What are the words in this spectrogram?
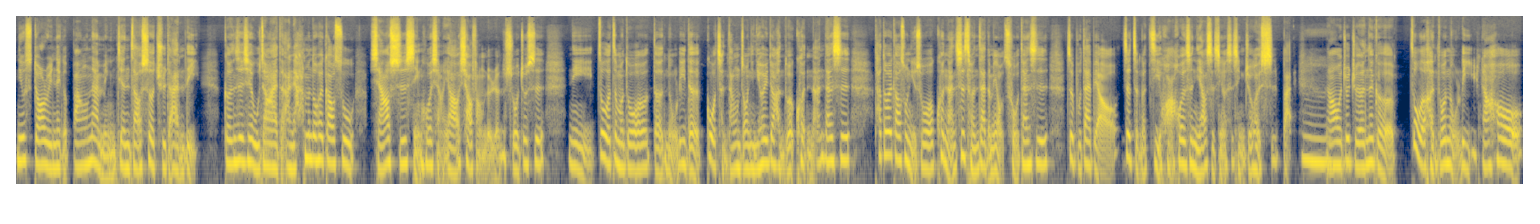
New Story 那个帮难民建造社区的案例。跟这些无障碍的案例，他们都会告诉想要施行或想要效仿的人说，就是你做了这么多的努力的过程当中，你会遇到很多的困难，但是他都会告诉你说，困难是存在的，没有错，但是这不代表这整个计划或者是你要实行的事情就会失败。嗯，然后我就觉得那个做了很多努力，然后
